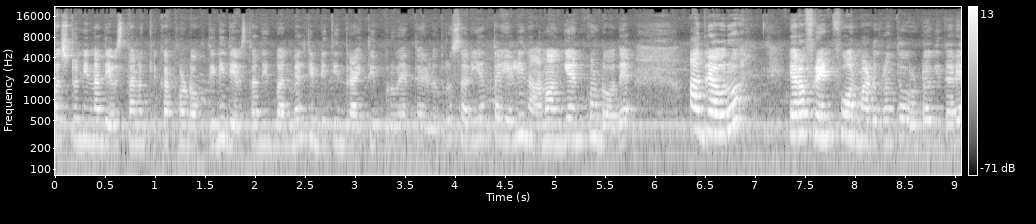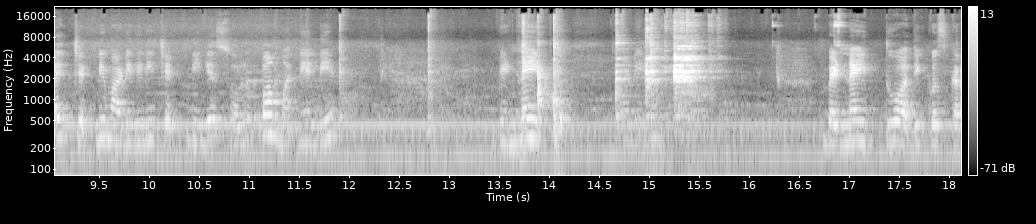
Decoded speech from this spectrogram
ಫಸ್ಟು ನಿನ್ನ ದೇವಸ್ಥಾನಕ್ಕೆ ಕರ್ಕೊಂಡು ಹೋಗ್ತೀನಿ ದೇವಸ್ಥಾನದಿಂದ ಬಂದಮೇಲೆ ತಿಂಡಿ ತಿಂದ್ರಾಯ್ತು ಇಬ್ರು ಅಂತ ಹೇಳಿದ್ರು. ಸರಿ ಅಂತ ಹೇಳಿ ನಾನು ಹಂಗೆ ಅಂದ್ಕೊಂಡು ಹೋದೆ. ಆದರೆ ಅವರು ಯಾರೋ ಫ್ರೆಂಡ್ ಫೋನ್ ಮಾಡಿದ್ರು ಅಂತ ಹೊರಟೋಗಿದ್ದಾರೆ. ಚಟ್ನಿ ಮಾಡಿದ್ದೀನಿ ಚಟ್ನಿಗೆ ಸ್ವಲ್ಪ ಮನೆಯಲ್ಲಿ ಬೆಣ್ಣೆ ಇತ್ತು. ಬೆಣ್ಣೆ ಇತ್ತು, ಅದಕ್ಕೋಸ್ಕರ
